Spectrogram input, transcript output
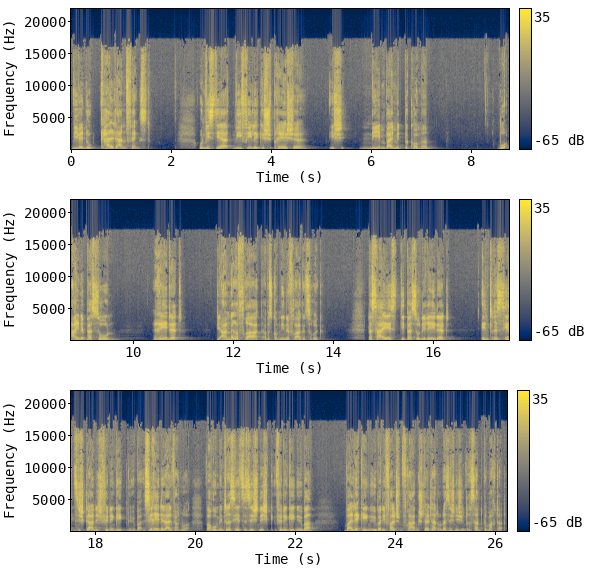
wie wenn du kalt anfängst. Und wisst ihr, wie viele Gespräche ich nebenbei mitbekomme, wo eine Person redet, die andere fragt, aber es kommt nie eine Frage zurück. Das heißt, die Person, die redet, interessiert sich gar nicht für den Gegenüber. Sie redet einfach nur. Warum interessiert sie sich nicht für den Gegenüber? Weil der Gegenüber die falschen Fragen gestellt hat oder sich nicht interessant gemacht hat.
